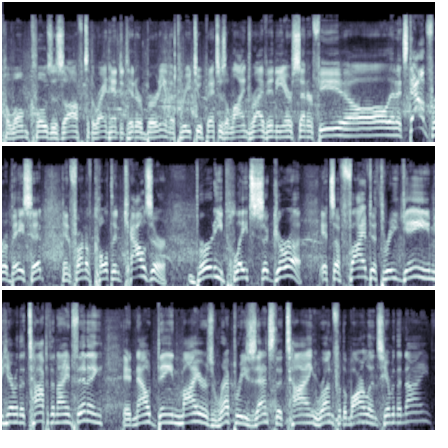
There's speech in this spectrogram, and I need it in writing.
Coulombe closes off to the right-handed hitter Berti, and the 3-2 pitch is a line drive in the air center field, and it's down for a base hit in front of Colton Cowser. Berti plates Segura. It's a 5-3 game here in the top of the ninth inning, and now Dane Myers represents the tying run for the Marlins here in the ninth.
